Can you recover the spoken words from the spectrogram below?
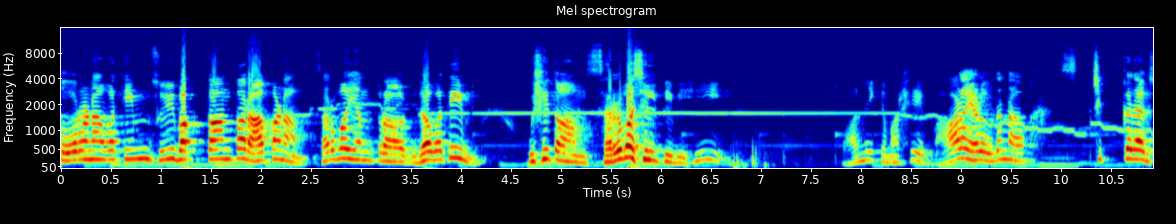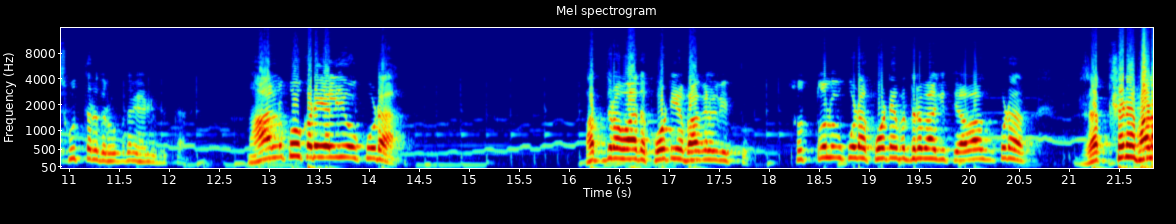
ತೋರಣವತಿಂ ಸುವಿಭಕ್ತಾಂತ ರಾಪಣಾಂ ಸರ್ವಯಂತ್ರ ವಿಧವತಿಂ ಉಷಿತಾಂ ಸರ್ವಶಿಲ್ಪಿಭಿ. ವಾಲ್ಮೀಕಿ ಮಹರ್ಷಿ ಬಹಳ ಹೇಳುವುದನ್ನು ಚಿಕ್ಕದಾಗಿ ಸೂತ್ರದ ರೂಪದಲ್ಲಿ ಹೇಳಿಬಿಡ್ತಾರೆ. ನಾಲ್ಕು ಕಡೆಯಲ್ಲಿಯೂ ಕೂಡ ಭದ್ರವಾದ ಕೋಟೆಯ ಭಾಗಗಳಿತ್ತು ಸುತ್ತಲೂ ಕೂಡ ಕೋಟೆ ಭದ್ರವಾಗಿತ್ತು. ಯಾವಾಗೂ ಕೂಡ ರಕ್ಷಣೆ ಬಹಳ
